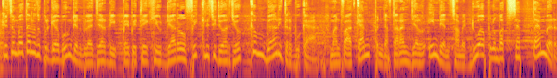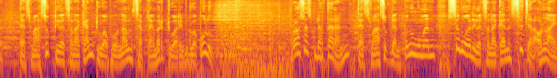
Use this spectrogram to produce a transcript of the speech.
Kesempatan untuk bergabung dan belajar di PPTQ Darul Fikri Sidoarjo kembali terbuka. Manfaatkan pendaftaran jalur inden sampai 24 September. Tes masuk dilaksanakan 26 September 2020. Proses pendaftaran, tes masuk dan pengumuman semua dilaksanakan secara online.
